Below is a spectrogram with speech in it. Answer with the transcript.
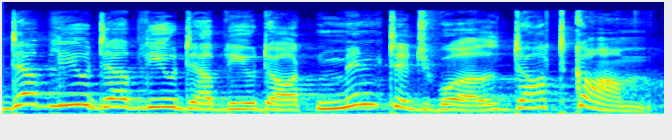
www.mintageworld.com.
